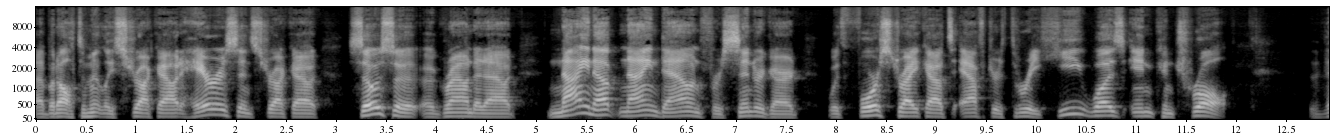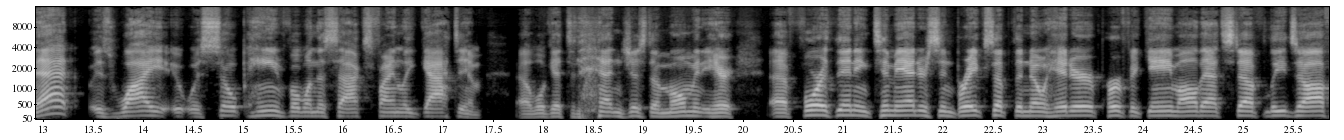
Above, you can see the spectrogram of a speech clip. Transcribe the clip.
uh, but ultimately struck out. Harrison struck out. Sosa uh, grounded out. Nine up, nine down for Syndergaard with four strikeouts after three. He was in control. That is why it was so painful when the Sox finally got him. Uh, we'll get to that in just a moment here. Uh, fourth inning, Tim Anderson breaks up the no hitter, perfect game, all that stuff. Leads off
